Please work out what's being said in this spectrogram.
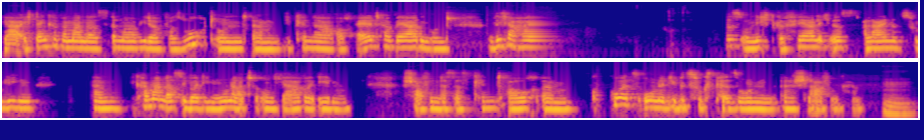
ja, ich denke, wenn man das immer wieder versucht und ähm, die Kinder auch älter werden und Sicherheit ist und nicht gefährlich ist, alleine zu liegen, ähm, kann man das über die Monate und Jahre eben schaffen, dass das Kind auch ähm, kurz ohne die Bezugsperson äh, schlafen kann. Mhm.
